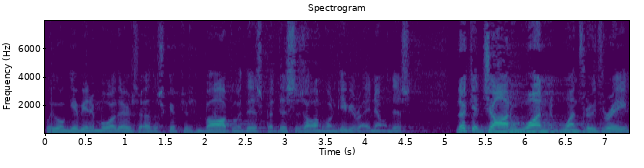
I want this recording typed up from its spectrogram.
we won't give you any more. There's other scriptures involved with this, but this is all I'm going to give you right now on this. Look at John 1 1 through 3.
